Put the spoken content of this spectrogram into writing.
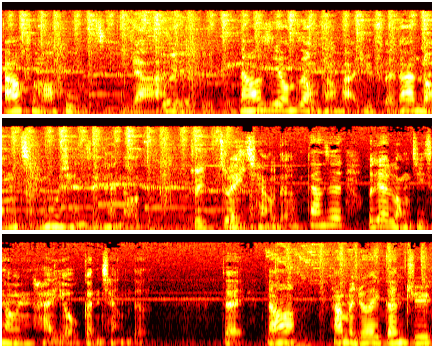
然后什么虎级。对对对，对，然后是用这种方法去分。那龙级目前是看到最最强的，但是我记得龙级上面还有更强的。对，然后他们就会根据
